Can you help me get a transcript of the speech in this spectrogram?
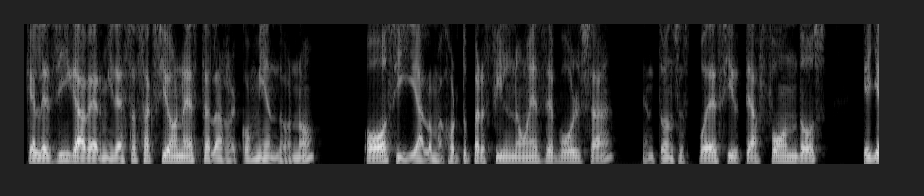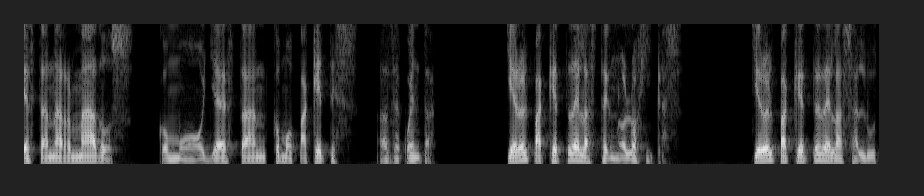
que les diga, a ver, mira, estas acciones te las recomiendo, ¿no? O si a lo mejor tu perfil no es de bolsa, entonces puedes irte a fondos que ya están armados, como ya están como paquetes, haz de cuenta. Quiero el paquete de las tecnológicas, quiero el paquete de la salud,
